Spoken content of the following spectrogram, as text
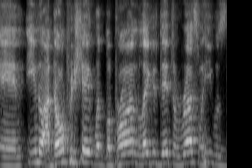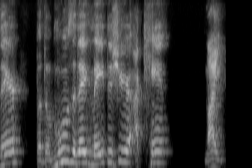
and you know, I don't appreciate what LeBron Lakers did to Russ when he was there, but the moves that they've made this year, I can't like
